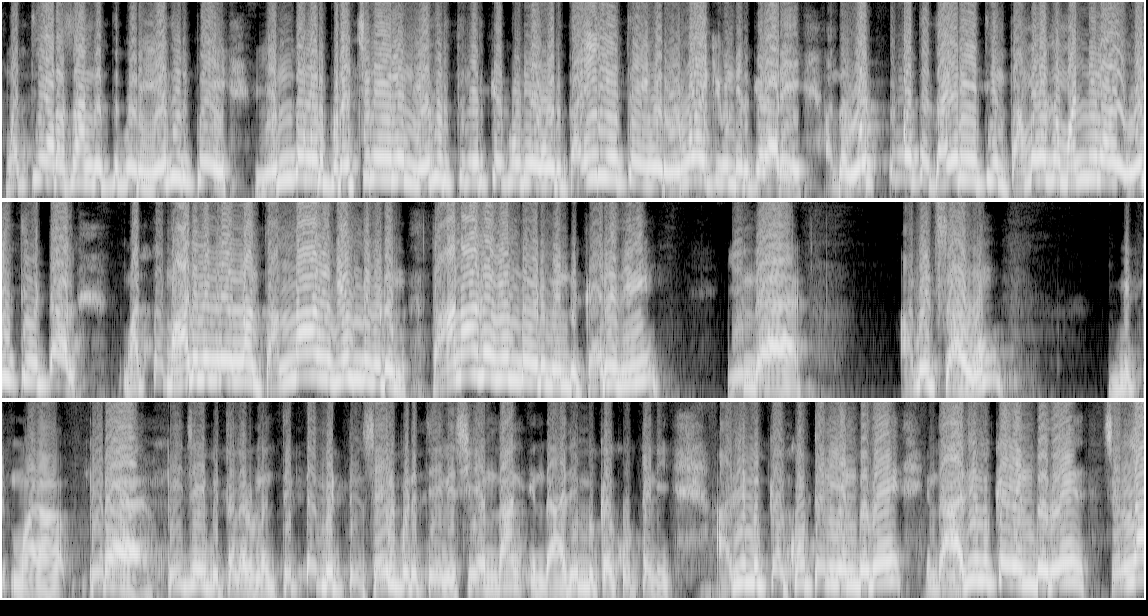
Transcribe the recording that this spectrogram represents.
மத்திய அரசாங்கத்துக்கு ஒரு எதிர்ப்பை எந்த ஒரு பிரச்சனையிலும் எதிர்த்து நிற்கக்கூடிய ஒரு தைரியத்தை இவர் உருவாக்கி கொண்டிருக்கிறாரே. அந்த ஒட்டுமொத்த தைரியத்தையும் தமிழக மண்ணில் ஒழித்து விட்டால் மற்ற மாநிலங்கள் எல்லாம் தன்னால் வீழ்ந்துவிடும் தானாக வீழ்ந்துவிடும் என்று கருதி இந்த அமித்ஷாவும் பிற பிஜேபி தலைவர்களும் திட்டமிட்டு செயல்படுத்திய விஷயம்தான் இந்த அதிமுக கூட்டணி. அதிமுக கூட்டணி என்பது இந்த அதிமுக என்பது செல்லா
